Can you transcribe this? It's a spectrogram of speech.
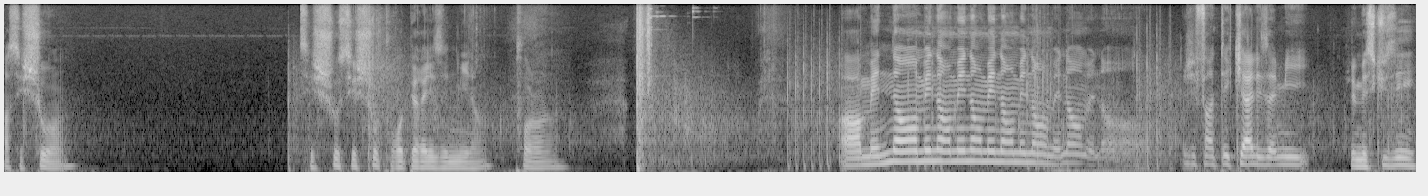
Oh c'est chaud hein. C'est chaud, c'est chaud pour repérer les ennemis là. Hein. Oh mais non, mais non, mais non, mais non, mais non, mais non, mais non. J'ai fait un TK les amis. Je vais m'excuser.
